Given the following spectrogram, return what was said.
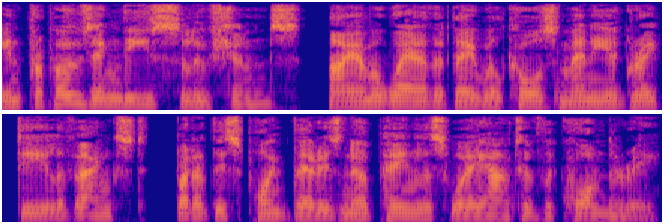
In proposing these solutions, I am aware that they will cause many a great deal of angst, but at this point there is no painless way out of the quandary.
